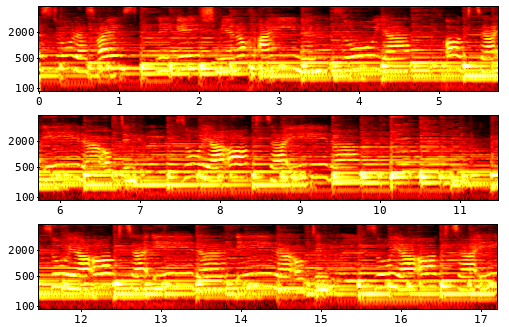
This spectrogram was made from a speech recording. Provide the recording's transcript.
bis du das weißt, leg ich mir noch einen Soja Oktaeder auf den Grill. Soja Oktaeder. Soja Oktaeder, Eder auf den Grill. Soja Oktaeder.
